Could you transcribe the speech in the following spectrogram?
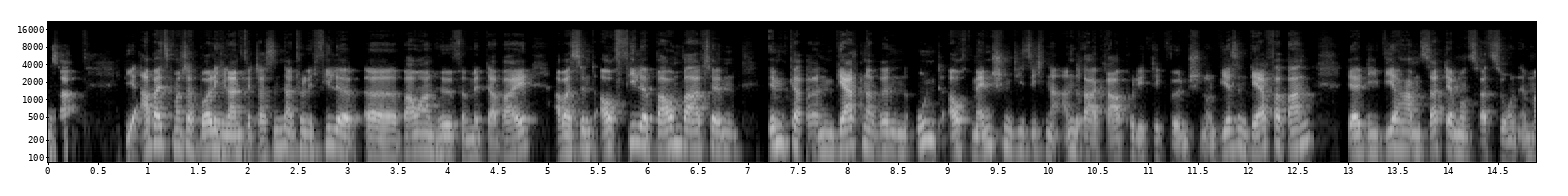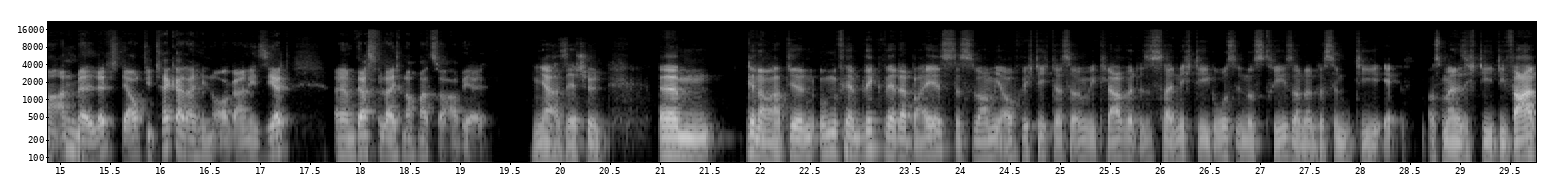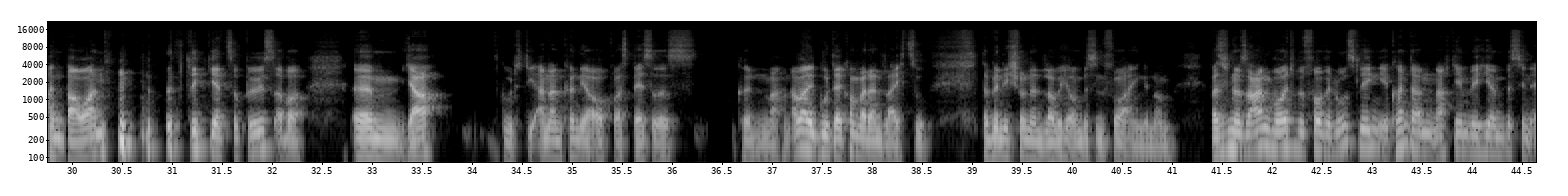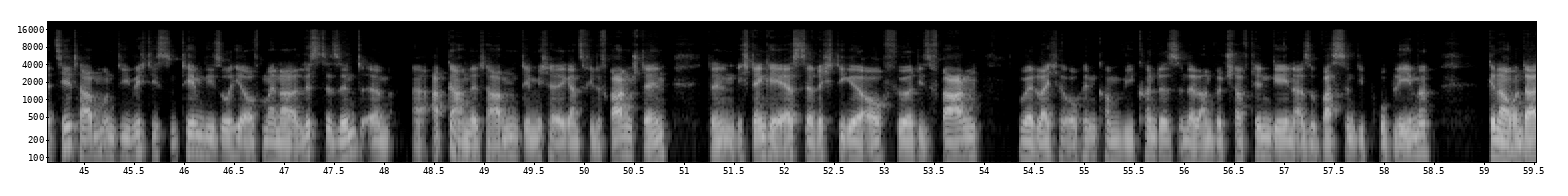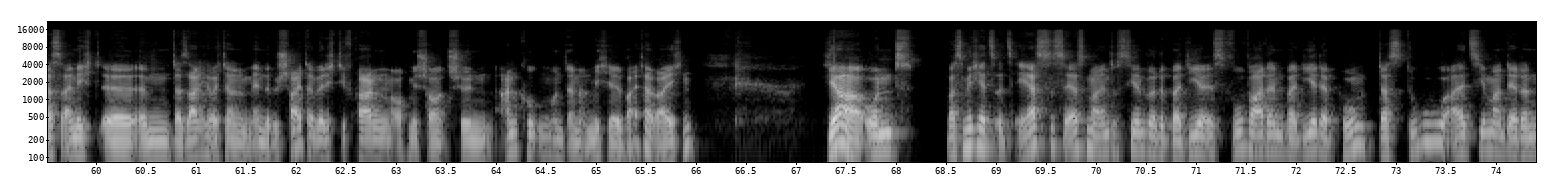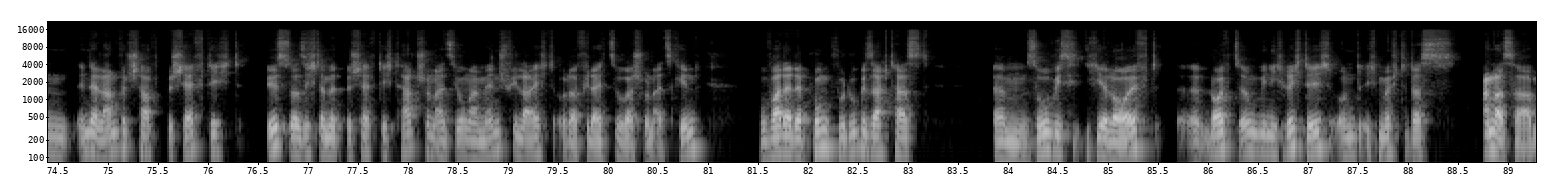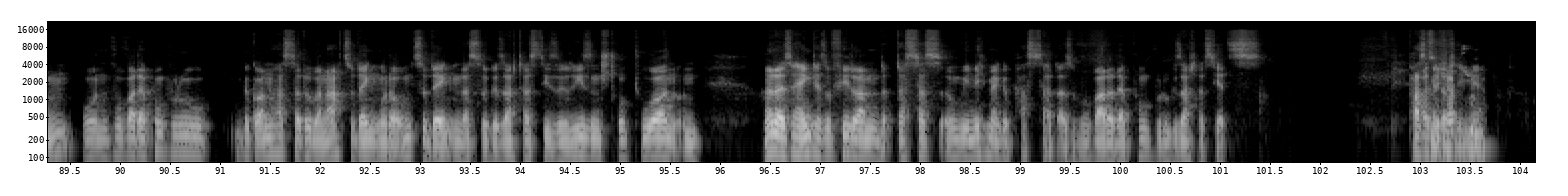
Die Arbeitsgemeinschaft Bäuerliche Landwirtschaft sind natürlich viele äh, Bauernhöfe mit dabei, aber es sind auch viele Baumwartinnen, Imkerinnen, Gärtnerinnen und auch Menschen, die sich eine andere Agrarpolitik wünschen. Und wir sind der Verband, der die Wir haben Satt-Demonstration immer anmeldet, der auch die Trecker dahin organisiert. Ähm, das vielleicht nochmal zur ABL. Ja, sehr schön. Ähm, genau, habt ihr ungefähr einen Blick, wer dabei ist? Das war mir auch wichtig, dass irgendwie klar wird, es ist halt nicht die Großindustrie, sondern das sind die, aus meiner Sicht, die, die wahren Bauern. das klingt jetzt so böse, aber ähm, ja, gut, die anderen können ja auch was Besseres könnten machen. Aber gut, da kommen wir dann gleich zu. Da bin ich schon dann, glaube ich, auch ein bisschen voreingenommen. Was ich nur sagen wollte, bevor wir loslegen, ihr könnt dann, nachdem wir hier ein bisschen erzählt haben und die wichtigsten Themen, die so hier auf meiner Liste sind, ähm, äh, abgehandelt haben, dem Michael ganz viele Fragen stellen. Denn ich denke, er ist der Richtige auch für diese Fragen, wo wir gleich auch hinkommen, wie könnte es in der Landwirtschaft hingehen, also was sind die Probleme. Genau, und da ist eigentlich, äh, ähm, da sage ich euch dann am Ende Bescheid, da werde ich die Fragen auch mir schön angucken und dann an Michael weiterreichen. Ja, und was mich jetzt als erstes erstmal interessieren würde bei dir ist, wo war denn bei dir der Punkt, dass du als jemand, der dann in der Landwirtschaft beschäftigt ist oder sich damit beschäftigt hat, schon als junger Mensch vielleicht oder vielleicht sogar schon als Kind, wo war da der Punkt, wo du gesagt hast, ähm, so wie es hier läuft, äh, läuft es irgendwie nicht richtig und ich möchte das anders haben? Und wo war der Punkt, wo du begonnen hast, darüber nachzudenken oder umzudenken, dass du gesagt hast, diese Riesenstrukturen und Ne, da hängt ja so viel dran, dass das irgendwie nicht mehr gepasst hat. Also, wo war da der Punkt, wo du gesagt hast, jetzt passt also mir das nicht schon, mehr?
